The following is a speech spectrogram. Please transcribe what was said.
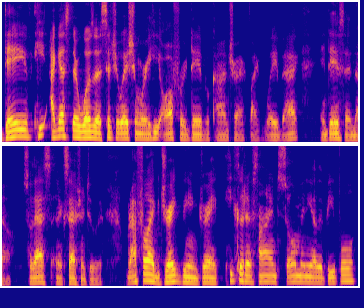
dave he i guess there was a situation where he offered dave a contract like way back and dave said no so that's an exception to it but i feel like drake being drake he could have signed so many other people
